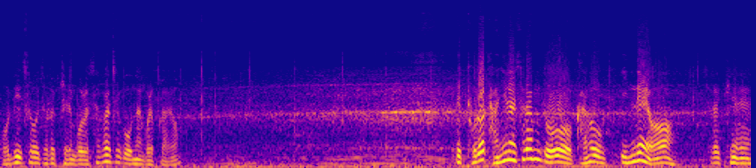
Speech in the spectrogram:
어디서 저렇게 뭘 사가지고 오는 걸까요? 돌아다니는 사람도 간혹 있네요. 저렇게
